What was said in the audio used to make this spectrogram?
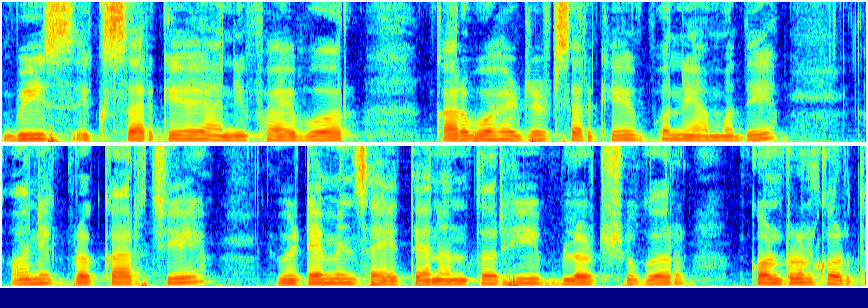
बी सिक्ससारखे आणि फायबर कार्बोहायड्रेटसारखे पण यामध्ये अनेक प्रकारचे व्हिटॅमिन्स आहेत. त्यानंतर ही ब्लड शुगर कंट्रोल करतात.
